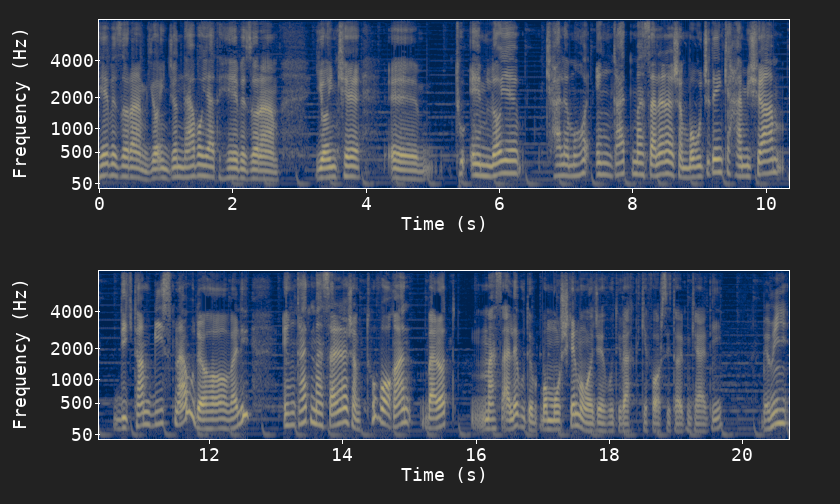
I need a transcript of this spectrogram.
ه بذارم یا اینجا نباید ه بذارم یا اینکه تو املای کلمه ها انقدر مسئله نشم. با وجود اینکه همیشه هم دیکتم 20 نبوده ها ولی انقدر مسئله نشم. تو واقعا برات مسئله بوده با مشکل مواجه بودی وقتی که فارسی تایپ می‌کردی؟ ببین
